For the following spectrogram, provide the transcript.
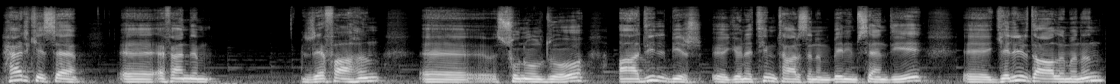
herkese e, efendim refahın e, sunulduğu adil bir e, yönetim tarzının benimsendiği e, gelir dağılımının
